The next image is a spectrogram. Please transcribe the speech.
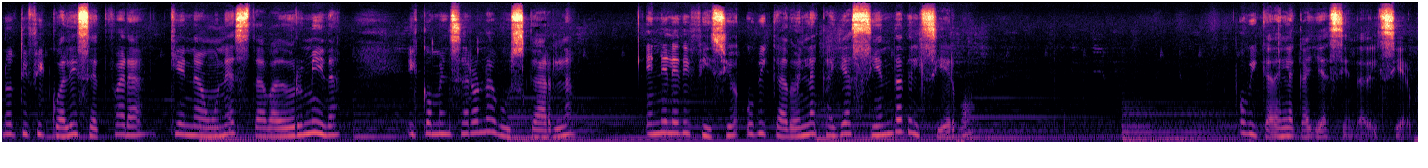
Notificó a Lisette Farah quien aún estaba dormida, y comenzaron a buscarla en el edificio ubicado en la calle Hacienda del Ciervo, ubicada en la calle Hacienda del Ciervo.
